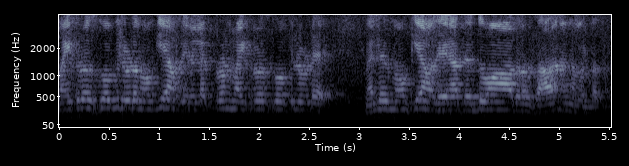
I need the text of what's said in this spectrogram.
മൈക്രോസ്കോപ്പിലൂടെ നോക്കിയാൽ മതി ഇലക്ട്രോൺ മൈക്രോസ്കോപ്പിലൂടെ മെല്ലെ നോക്കിയാൽ മതി അതിനകത്ത് എന്തുമാത്രം സാധനങ്ങളുണ്ടെന്ന്.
